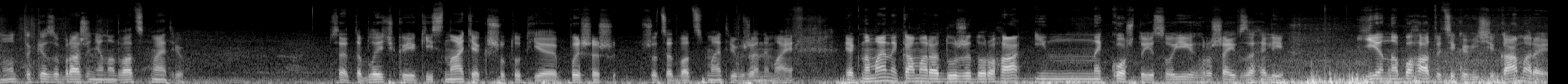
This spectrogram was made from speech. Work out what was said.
Ну, таке зображення на 20 метрів. Все, табличка, якийсь натяк, що тут є, пише, що- це 20 метрів, вже немає. Як на мене, камера дуже дорога і не коштує своїх грошей взагалі. Є набагато цікавіші камери.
